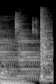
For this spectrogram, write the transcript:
tracks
